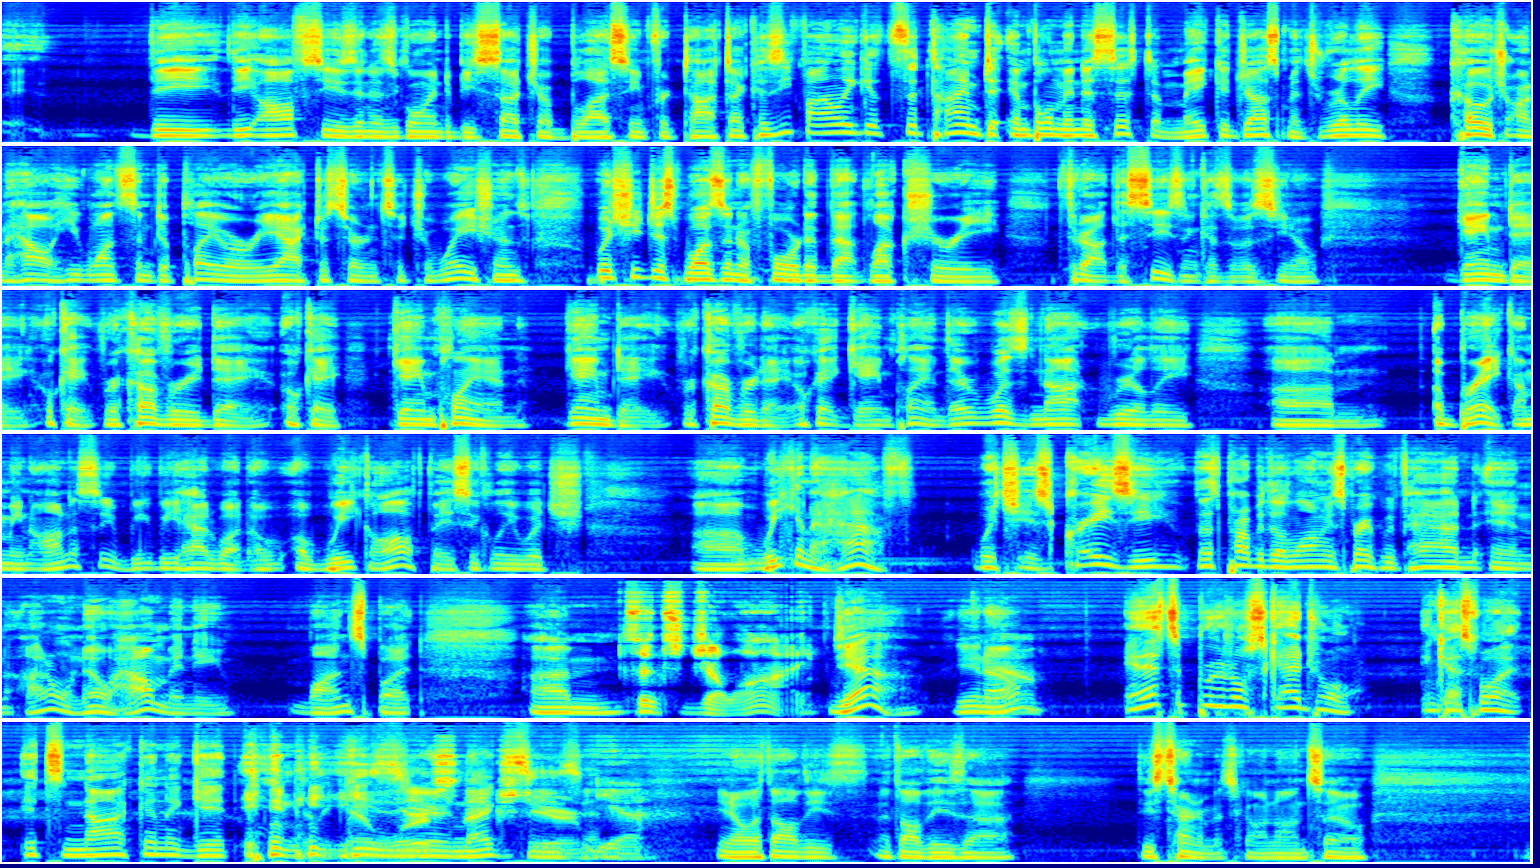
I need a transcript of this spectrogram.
the the off season is going to be such a blessing for Tata because he finally gets the time to implement his system, make adjustments, really coach on how he wants them to play or react to certain situations, which he just wasn't afforded that luxury throughout the season because it was you know game day, okay, recovery day, okay, game plan, game day, recovery day, okay, game plan. There was not really um, a break. I mean, honestly, we, we had what a, a week off basically, which uh, week and a half, which is crazy. That's probably the longest break we've had in I don't know how many months, but Since July. yeah, you know, and it's a brutal schedule. And guess what? It's not going to get any easier next next year. season. Yeah. you know, with all these with all these uh these tournaments going on. So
